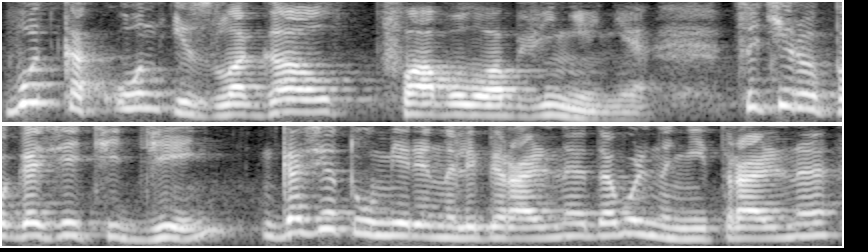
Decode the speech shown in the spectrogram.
Вот как он излагал фабулу обвинения. Цитирую по газете «День». Газета умеренно либеральная, довольно нейтральная.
